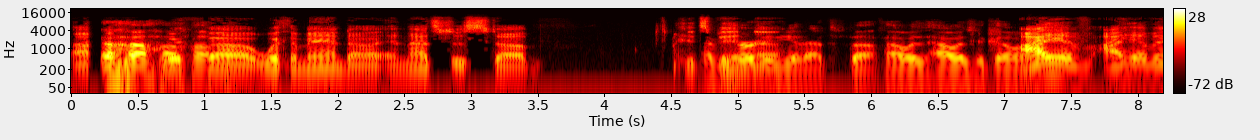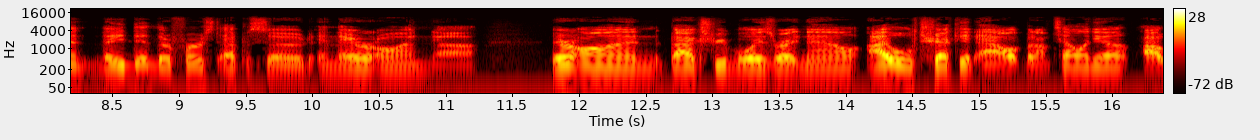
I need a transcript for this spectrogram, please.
uh, with uh, with Amanda, and that's just. Um, it's have been, you heard uh, any of that stuff? How is how is it going? I have I haven't. They did their first episode, and they're on uh, they're on Backstreet Boys right now. I will check it out, but I'm telling you, I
